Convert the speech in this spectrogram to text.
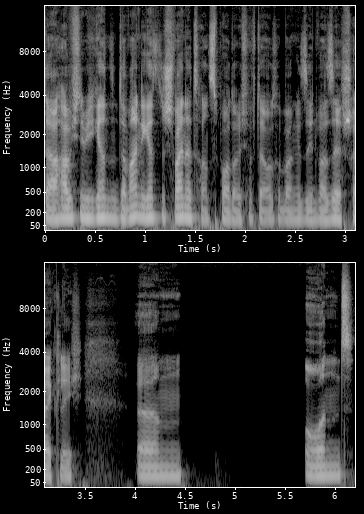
da habe ich nämlich ganzen, da waren die ganzen Schweinetransporter, ich auf der Autobahn gesehen, war sehr schrecklich. Ähm, und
